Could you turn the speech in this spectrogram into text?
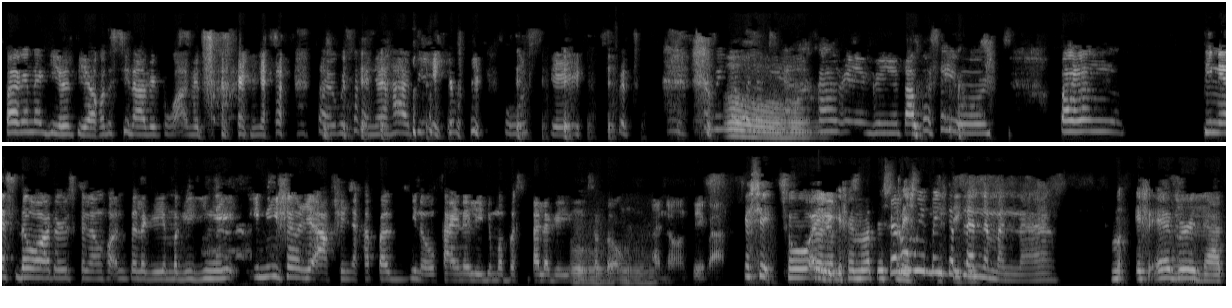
parang nag-guilty ako. Tapos sinabi ko agad sa kanya. sabi ko sa kanya, Happy April Fool's Day. sabi niya, oh. walang ganyan, ganyan. Tapos ayun, parang tinest the waters ko lang kung ano talaga yung magiging initial reaction niya kapag, you know, finally lumabas talaga yung mm-hmm. totoong, ano, di ba? Kasi, so, sorry, ayun, if I'm not Pero we made the plan naman na. If ever mm-hmm. that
